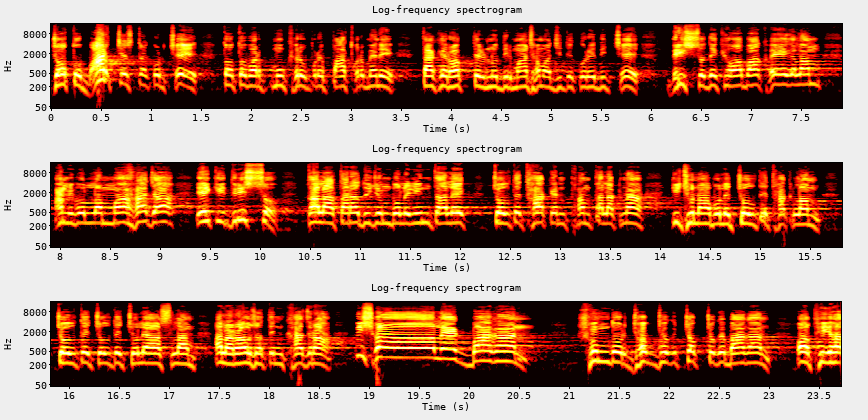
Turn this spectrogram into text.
যতবার চেষ্টা করছে ততবার মুখের উপরে পাথর মেরে তাকে রক্তের নদীর মাঝামাঝিতে করে দিচ্ছে। দৃশ্য দেখে অবাক হয়ে গেলাম। আমি বললাম, মা হাজা দৃশ্য? কালা, তারা দুজন বলেন ইনতালেক চলতে থাকেন ফান্তালাক না। কিছু না বলে চলতে থাকলাম, চলতে চলতে চলে আসলাম। আল্লাহ রাউজাতিন খাজরা, বিশাল এক বাগান। সুন্দর ঝকঝকে চকচকে বাগান। অফিহা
